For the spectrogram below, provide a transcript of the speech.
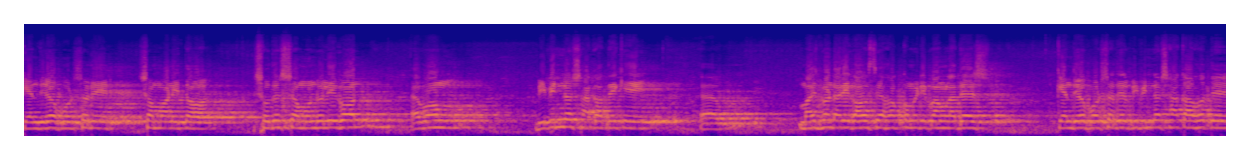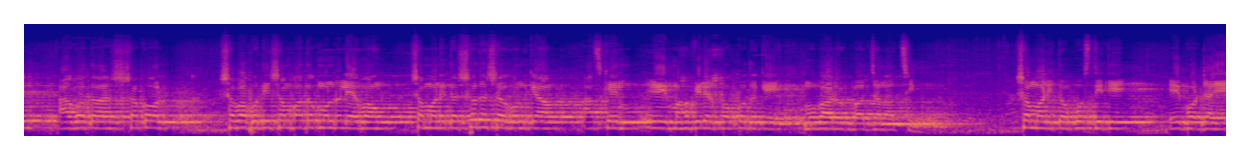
কেন্দ্রীয় পরিষদের সম্মানিত সদস্য মণ্ডলীগণ এবং বিভিন্ন শাখা থেকে মাইজভান্ডারি গাউসে হক কমিটি বাংলাদেশ, কেন্দ্রীয় পরিষদের বিভিন্ন শাখা হতে আগত সকল সভাপতি, সম্পাদক মণ্ডলী এবং সম্মানিত সদস্যগণকেও আজকের এই মাহফিলের পক্ষ থেকে মোবারকবাদ জানাচ্ছি। সম্মানিত উপস্থিতি, এই পর্যায়ে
